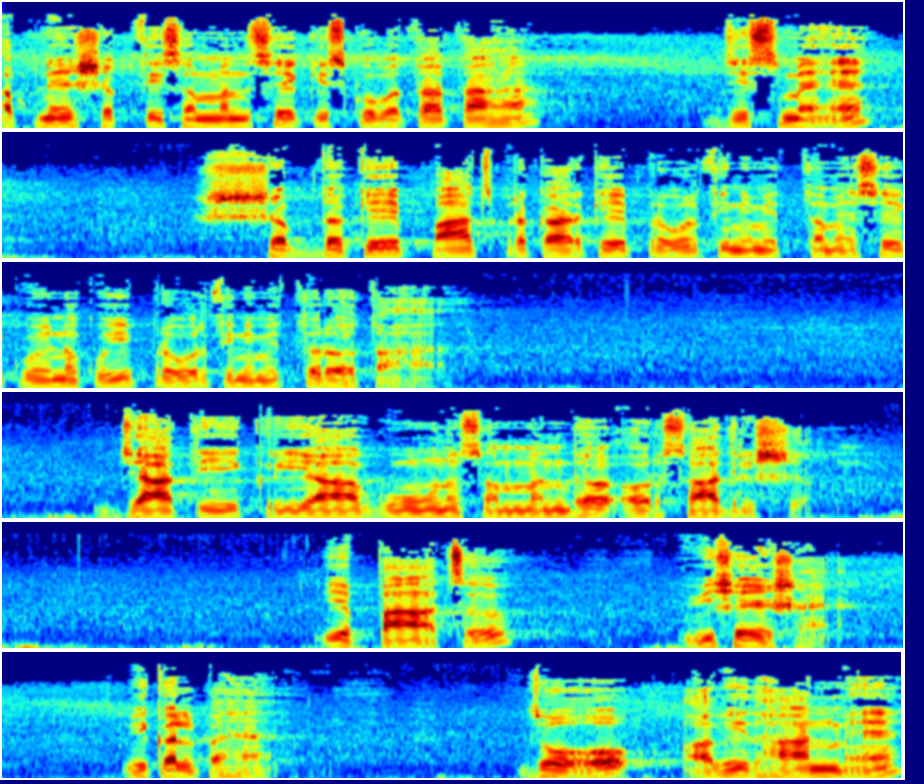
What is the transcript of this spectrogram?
अपने शक्ति संबंध से किसको बताता है? जिसमें शब्द के पाँच प्रकार के प्रवृत्ति निमित्त में से कोई न कोई प्रवृत्ति निमित्त रहता है। जाति, क्रिया, गुण, संबंध और सादृश्य। ये पाँच विशेष हैं, विकल्प हैं, जो अभिधान में,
